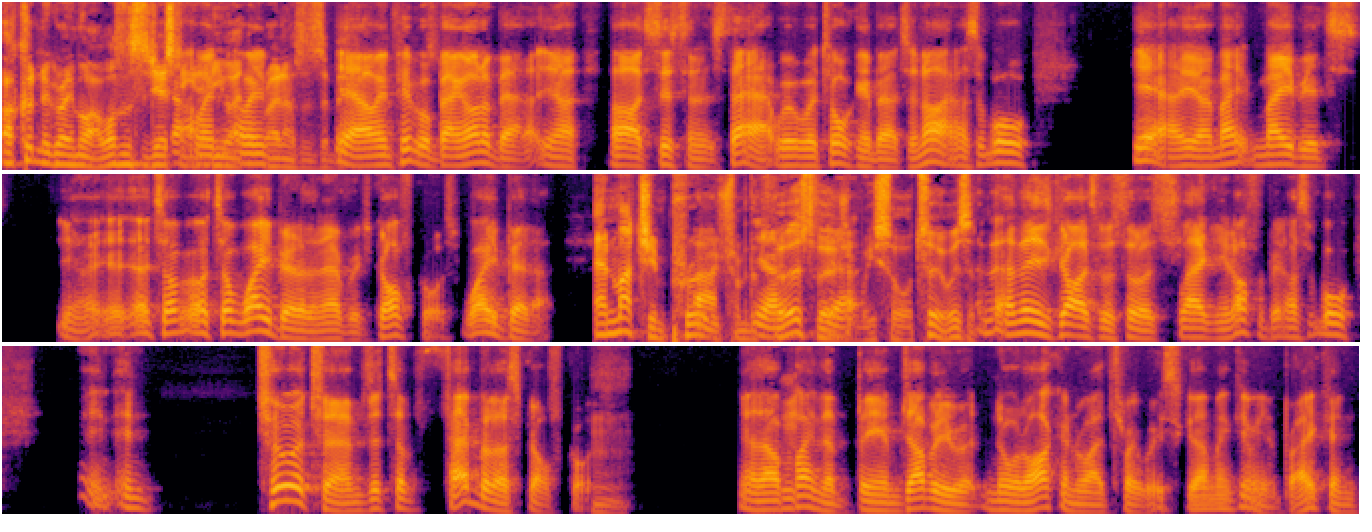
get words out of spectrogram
I couldn't agree more. I wasn't suggesting I mean- anyway I mean, Renaissance is. Yeah, I mean, people bang on about it. You know, oh, it's this and it's that. We were talking about tonight. And I said, well, yeah, you know, may, maybe it's you know, it's a it's a way better than average golf course, way better. And much improved Uh, from the yeah, first version yeah. we saw too, isn't it? And, and these guys were sort of slagging it off a bit. And I said, well, in, in tour terms, it's a fabulous golf course. Mm. You know, they were Mm. playing the BMW at Nord Ride three weeks ago. I mean, give me a break. And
